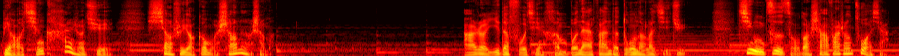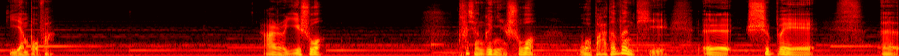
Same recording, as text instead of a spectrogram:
表情看上去像是要跟我商量什么。阿若依的父亲很不耐烦地嘟囔了几句，径自走到沙发上坐下，一言不发。阿若依说：“他想跟你说，我爸的问题，呃，是被……呃，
